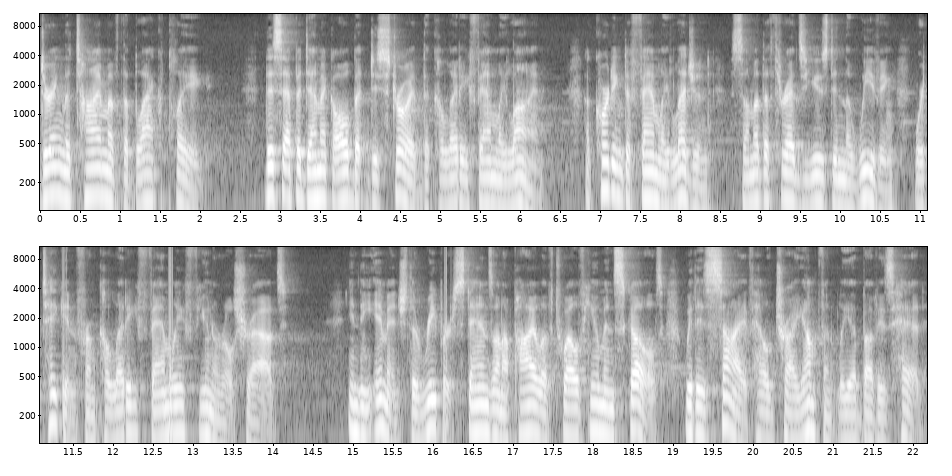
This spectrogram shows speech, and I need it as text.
during the time of the Black Plague. This epidemic all but destroyed the Coletti family line. According to family legend, some of the threads used in the weaving were taken from Coletti family funeral shrouds. In the image, the reaper stands on a pile of twelve human skulls with his scythe held triumphantly above his head.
